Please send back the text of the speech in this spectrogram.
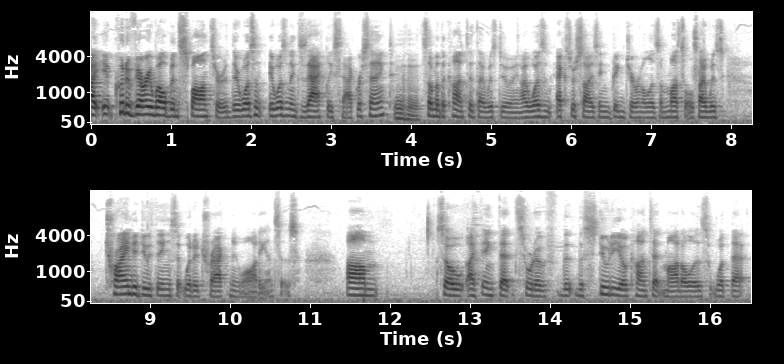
I, it could have very well been sponsored. There wasn't. It wasn't exactly sacrosanct. Mm-hmm. Some of the content I was doing, I wasn't exercising big journalism muscles. I was trying to do things that would attract new audiences. Um, so I think that sort of the, the studio content model is what that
